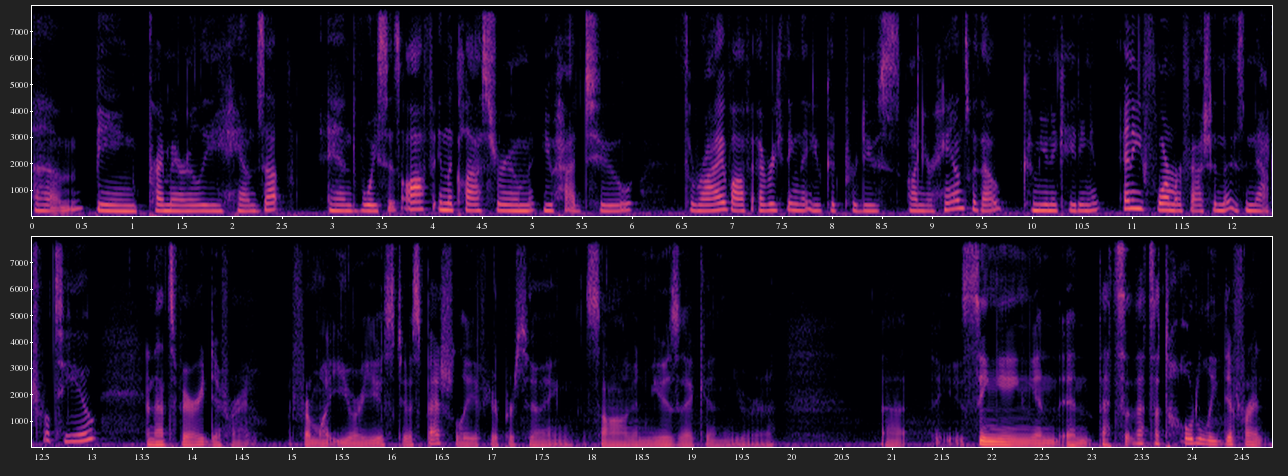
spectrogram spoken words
um, being primarily hands up and voices off in the classroom, you had to thrive off everything that you could produce on your hands without communicating in any form or fashion that is natural to you. And that's very different from what you are used to, especially if you're pursuing song and music and you're uh, singing, and, and that's that's a totally different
